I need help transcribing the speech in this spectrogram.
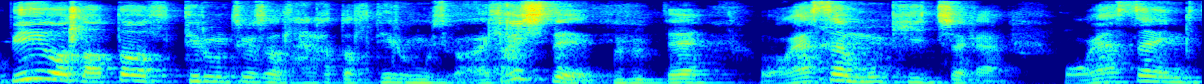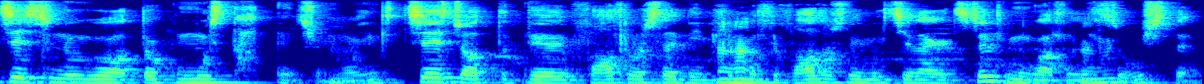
би бол одоо бол тэр үнцгээс бол харахад бол тэр хүмүүсийг ойлгоно шүү дээ. Тэ. Угаасаа мөнгө хийж байгаа. Угаасаа ингэжээж нөгөө одоо хүмүүс татна ч юм уу. Ингэжээж одоо тэгээ фолловерсаа нэмэх юм бол фолловерс нэмэж байна гэж чинь мөнгө олно гэсэн үг шүү дээ.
